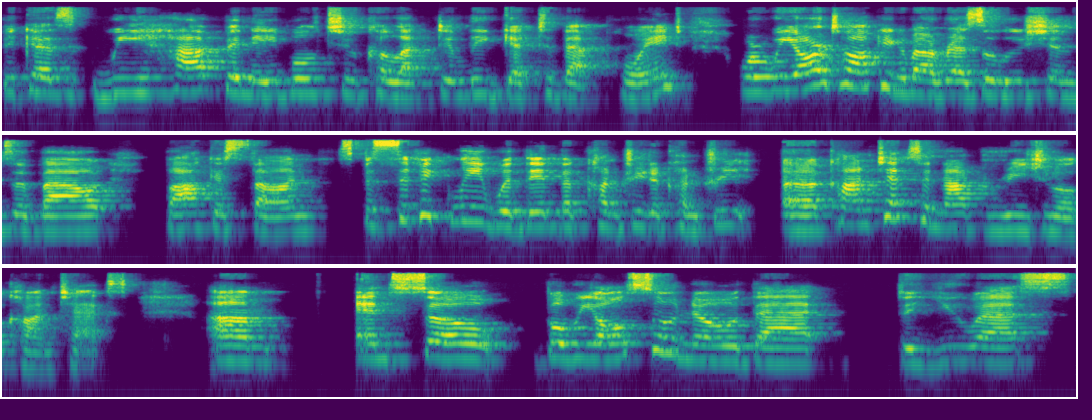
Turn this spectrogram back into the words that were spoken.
because we have been able to collectively get to that point where we are talking about resolutions about Pakistan, specifically within the country to country uh, context and not regional context. Um, and so, but we also know that the US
